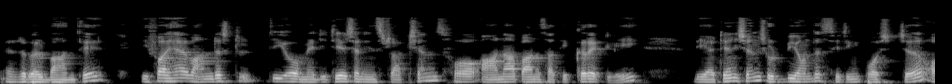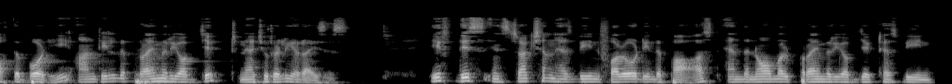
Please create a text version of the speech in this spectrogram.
Venerable Bhante, if I have understood your meditation instructions for Anapanasati correctly, the attention should be on the sitting posture of the body until the primary object naturally arises. If this instruction has been followed in the past and the normal primary object has been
